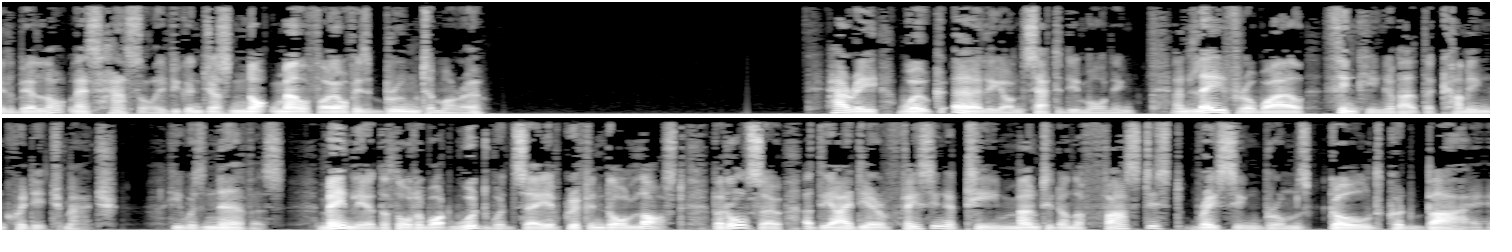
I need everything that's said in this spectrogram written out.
It'll be a lot less hassle if you can just knock Malfoy off his broom tomorrow. Harry woke early on Saturday morning and lay for a while thinking about the coming Quidditch match. He was nervous, mainly at the thought of what Wood would say if Gryffindor lost, but also at the idea of facing a team mounted on the fastest racing brooms gold could buy.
